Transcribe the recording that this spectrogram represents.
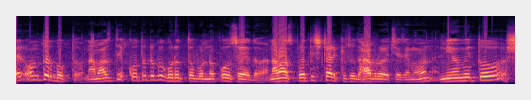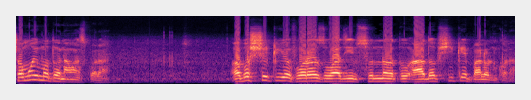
এর অন্তর্ভুক্ত। নামাজ দিয়ে কতটুকু গুরুত্বপূর্ণ পৌঁছে দেওয়া? নামাজ প্রতিষ্ঠার কিছু ধাপ রয়েছে, যেমন নিয়মিত সময় মতো নামাজ পড়া। অবশ্যকীয় ফরজ, ওয়াজিব, সুন্নত ও আদব শিখে পালন করা।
